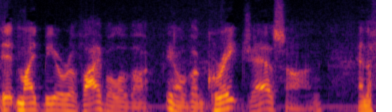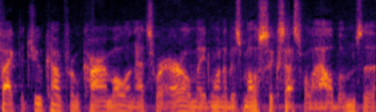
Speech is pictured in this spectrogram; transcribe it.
it might be a revival of a, you know, of a great jazz song. And the fact that you come from Carmel and that's where Erroll made one of his most successful albums, uh,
